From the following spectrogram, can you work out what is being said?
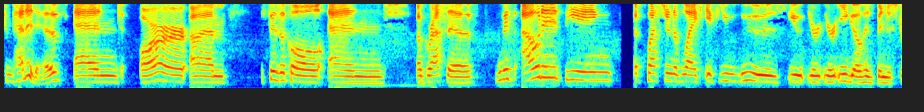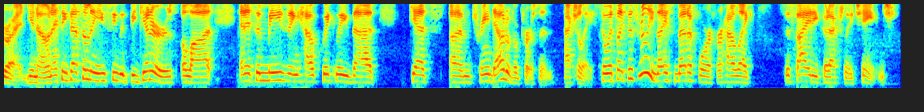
competitive and are um, physical and aggressive without it being a question of like if you lose you your your ego has been destroyed you know? And i think that's something you see with beginners a lot. And it's amazing how quickly that gets um, trained out of a person actually. So it's like this really nice metaphor for how like society could actually change.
